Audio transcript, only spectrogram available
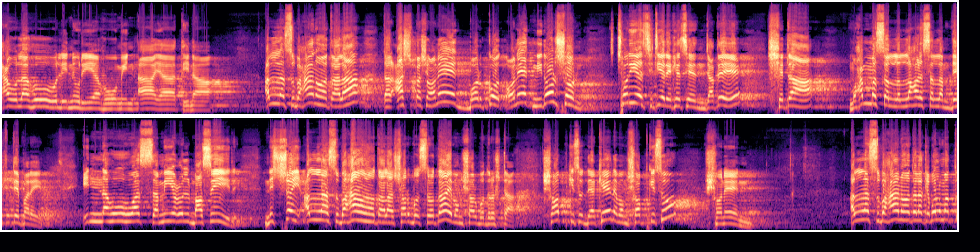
হাওলাহু লিনুরিয়াহু মিন আয়াতিনা। আল্লাহ সুবহান তার আশপাশে অনেক বরকত, অনেক নিদর্শন ছড়িয়ে ছিটিয়ে রেখেছেন যাতে সেটা মোহাম্মদ আলাইহি সাল্লাম দেখতে পারে। ইন্নাহু হুয়াস সামিউল বাসির। নিশ্চয়ই আল্লাহ তাআলা সর্বশ্রোতা এবং সর্বদ্রষ্টা। সব কিছু দেখেন এবং সব কিছু শোনেন। আল্লাহ সুবাহান কেবলমাত্র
